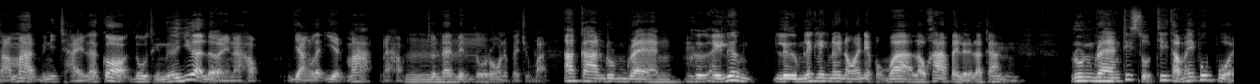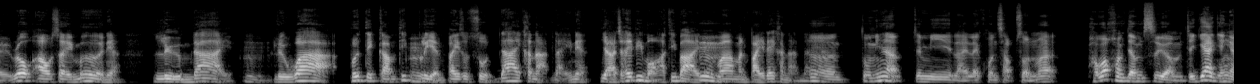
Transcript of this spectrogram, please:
สามารถวินิจฉัยแล้วก็ดูถึงเนื้อเยื่อเลยนะครับ อย่างละเอียดมากนะครับอืมจนได้เป็นตัวโรคในปัจจุบัน อาการรุนแรงอืมคือไอ้เรื่องลืมเล็ก ๆ น้อยๆเนี่ยผมว่าเราข้ามไปเลยแล้วกันอืมรุนแรงที่สุดที่ทำให้ผู้ป่วยโรคอัลไซเมอร์เนี่ย ลืมได้อืมหรือว่าพฤติกรรมที่อืมเปลี่ยนไปสุดๆ ได้ขนาดไหนเนี่ยอยากจะให้พี่หมออธิบายหน่อยอืมว่ามันไปได้ขนาดไหนเออตรงเนี้ยจะมีหลายๆคนสับสนว่าภาวะความจำเสื่อมจะแยกยังไง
